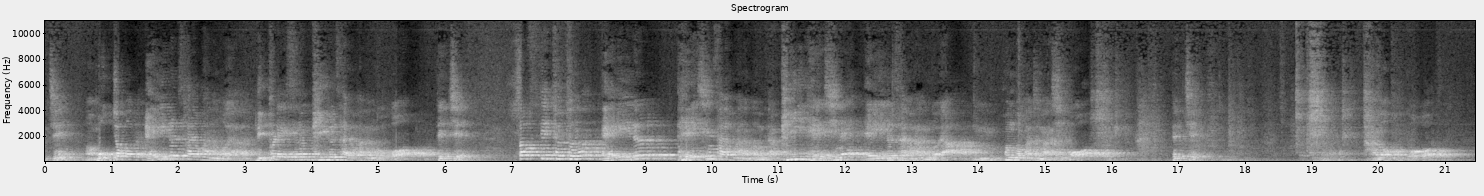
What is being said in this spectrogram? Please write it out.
그치? 어, 목적어를 A를 사용하는 거야. replace는 B를 사용하는 거고. 됐지? substitute는 A를 대신 사용하는 겁니다. B 대신에 A를 사용하는 거야. 음, 혼동하지 마시고. 됐지? 다 넣었고.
